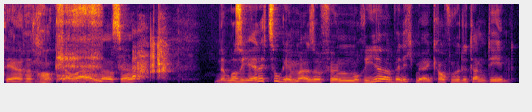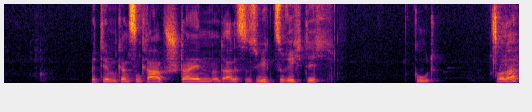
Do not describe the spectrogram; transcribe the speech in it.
Der rockt aber anders, ja. Da muss ich ehrlich zugeben, also für einen Moria, wenn ich mir einen kaufen würde, dann den. Mit dem ganzen Grabstein und alles. Es wiegt so richtig gut. Oder?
